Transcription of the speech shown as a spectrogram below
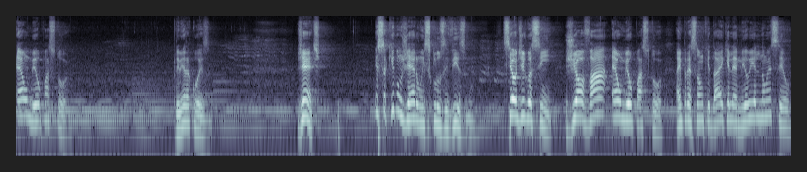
é o meu pastor. Primeira coisa. Gente, isso aqui não gera um exclusivismo? Se eu digo assim, Jeová é o meu pastor, a impressão que dá é que ele é meu e ele não é seu.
